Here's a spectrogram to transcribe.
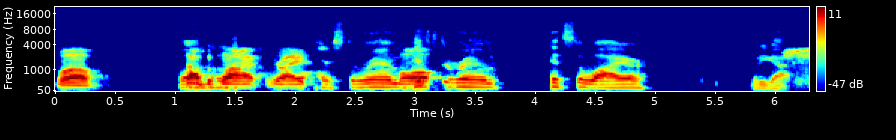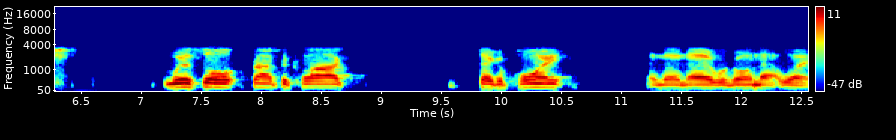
well, stop the clock, right? hits the rim, Ball- hits the rim, hits the wire. What do you got? Whistle, stop the clock, take a point, and then hey, we're going that way.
